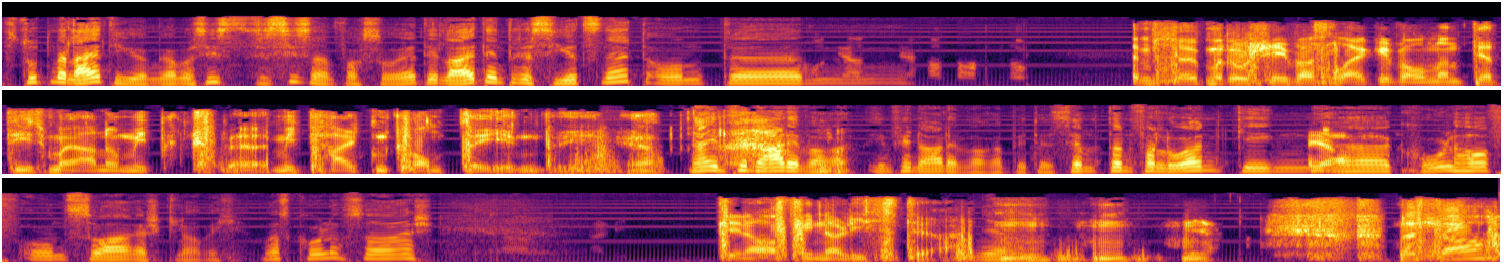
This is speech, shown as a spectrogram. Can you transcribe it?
Es tut mir leid, Jürgen, aber es ist, es ist einfach so. Ja. Die Leute interessiert es nicht und äh, dem selben Roger Vasselay gewonnen, der diesmal auch noch mit, äh, mithalten konnte irgendwie. Ja. Nein, im Finale war er. Im Finale war er bitte. Sie haben dann verloren gegen ja. äh, Kohlhoff und Soares, glaube ich. Was Kohlhoff, Soares? Genau, Finalist, ja. ja. Mhm, mhm, mhm. Na schau,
